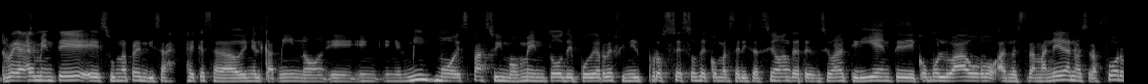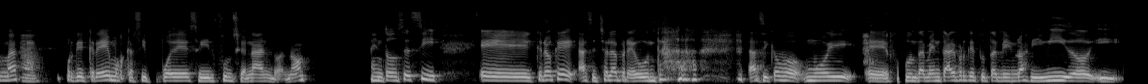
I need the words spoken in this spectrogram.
realmente es un aprendizaje que se ha dado en el camino, en, el mismo espacio y momento de poder definir procesos de comercialización, de atención al cliente, de cómo lo hago a nuestra manera, a nuestra forma, ah. porque creemos que así puede seguir funcionando, ¿no? Entonces sí, eh, creo que has hecho la pregunta así como muy eh, fundamental porque tú también lo has vivido y,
